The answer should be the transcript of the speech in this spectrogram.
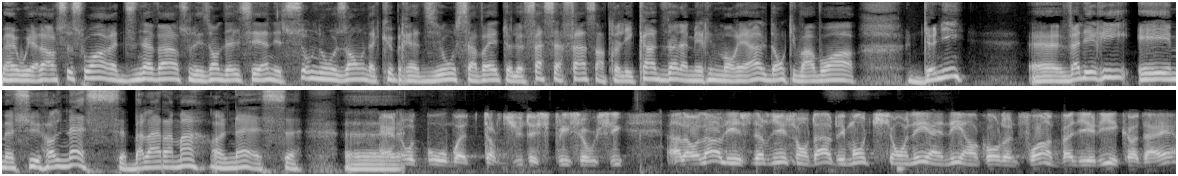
Ben oui, alors ce soir à 19h sur les ondes LCN et sur nos ondes à Cube Radio, ça va être le face-à-face entre les candidats à la mairie de Montréal. Donc, il va y avoir Denis, euh, Valérie et Monsieur Holness, Balarama Holness. Euh, Un autre beau tordu d'esprit, ça aussi. Alors là, les derniers sondages démontrent qu'ils sont nés à encore une fois, entre Valérie et Coder.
